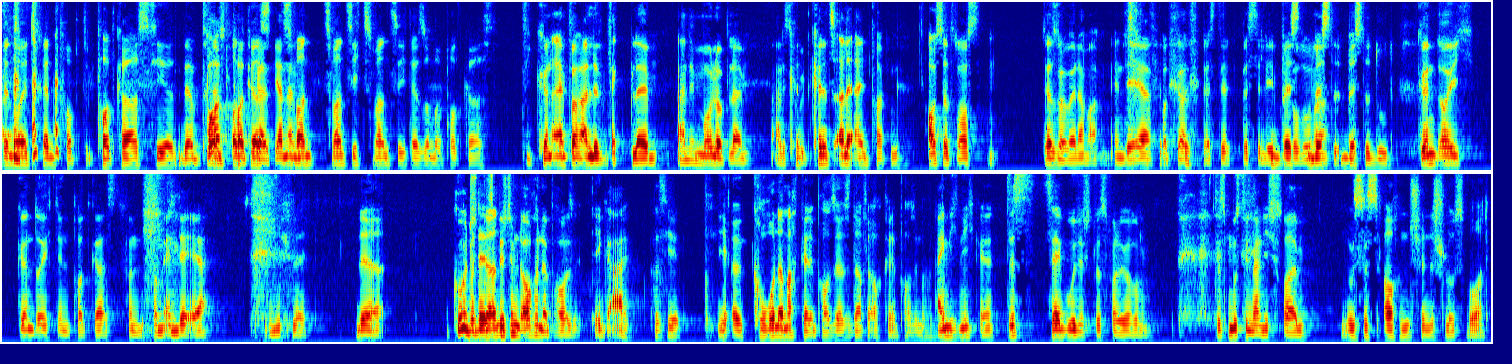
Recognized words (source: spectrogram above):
der neue Trend-Podcast hier. Der Boss-Podcast, ja, 20- 2020, der Sommer-Podcast. Die können einfach alle wegbleiben. Alle im Urlaub bleiben. Alles Können, gut. können jetzt alle einpacken. Außer Drosten. Der soll weitermachen. NDR Podcast, beste, beste Leben. Best, Corona. beste, beste Dude. Gönnt euch, gönnt euch den Podcast von, vom NDR. Nicht schlecht. Ja. Gut, Aber der ist dann. bestimmt auch in der Pause. Egal, passiert. Ja, äh, Corona macht keine Pause, also darf er auch keine Pause machen. Eigentlich nicht, gell? Das ist sehr gute Schlussfolgerung. Das musst du mal nicht schreiben. Das ist auch ein schönes Schlusswort.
